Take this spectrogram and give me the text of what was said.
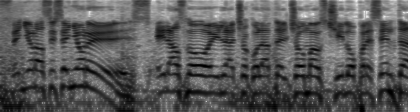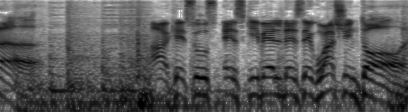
Señoras y señores, Erasmo y la Chocolate, el show más chido, presenta a Jesús Esquivel desde Washington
